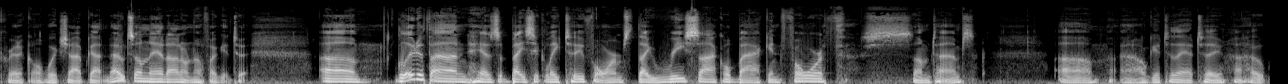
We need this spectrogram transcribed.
critical, which I've got notes on that. I don't know if I get to it. Um, glutathione has basically two forms. They recycle back and forth sometimes. Um, I'll get to that too, I hope.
